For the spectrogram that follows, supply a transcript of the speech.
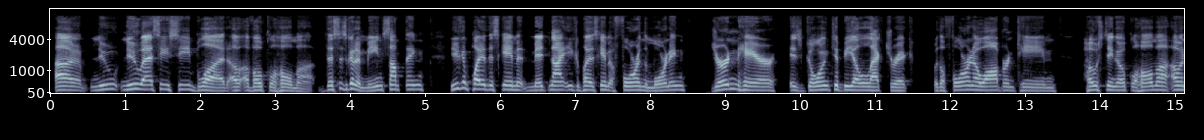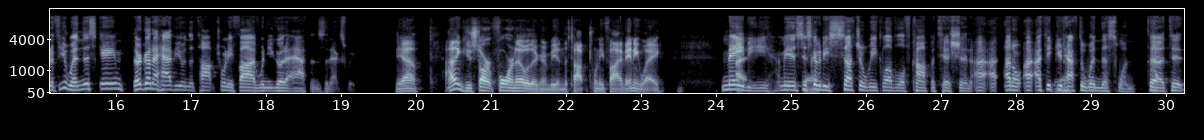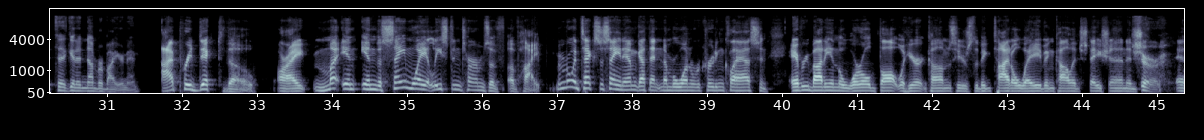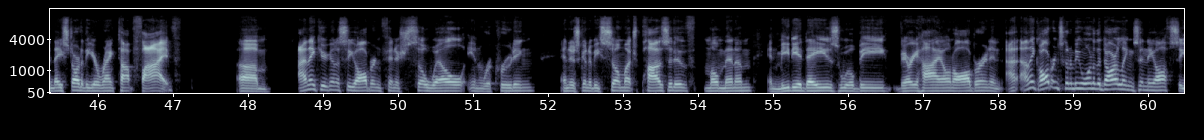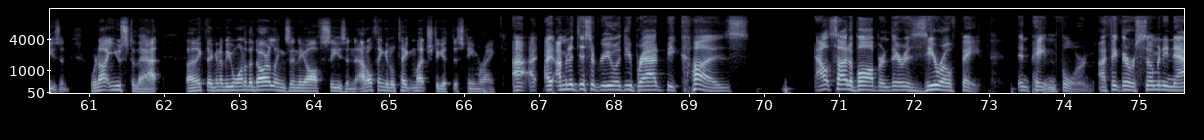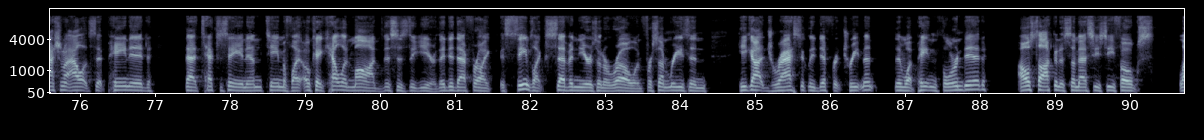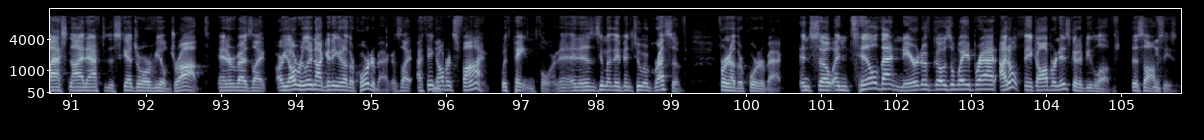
uh new new SEC blood of, of Oklahoma. This is going to mean something. You can play this game at midnight. You can play this game at four in the morning. Jordan Hare is going to be electric with a 4 0 Auburn team hosting Oklahoma. Oh, and if you win this game, they're going to have you in the top 25 when you go to Athens the next week. Yeah. I think you start 4 0, they're going to be in the top 25 anyway. Maybe. I, I mean, it's just yeah. going to be such a weak level of competition. I, I, I don't. I, I think you'd have to win this one to, to to get a number by your name. I predict though all right, in in the same way, at least in terms of of hype. Remember when Texas A&M got that number one recruiting class, and everybody in the world thought, "Well, here it comes. Here's the big tidal wave in College Station," and sure, and they started the year ranked top five. Um, I think you're going to see Auburn finish so well in recruiting, and there's going to be so much positive momentum, and media days will be very high on Auburn, and I, I think Auburn's going to be one of the darlings in the offseason. We're not used to that I think they're going to be one of the darlings in the offseason. I don't think it'll take much to get this team ranked. I, I, I'm going to disagree with you, Brad, because outside of Auburn, there is zero faith in Payton mm-hmm. I think there were so many national outlets that painted that Texas A&M team of like, okay, Kellen Mond, this is the year. They did that for like it seems like seven years in a row, and for some reason, he got drastically different treatment than what Payton Thorne did. I was talking to some SEC folks last night after the schedule reveal dropped, and everybody's like, "Are y'all really not getting another quarterback?" It's like I think mm-hmm. Auburn's fine with Payton Thorne, and it doesn't seem like they've been too aggressive for another quarterback. And so until that narrative goes away, Brad, I don't think Auburn is going to be loved this hmm. offseason.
